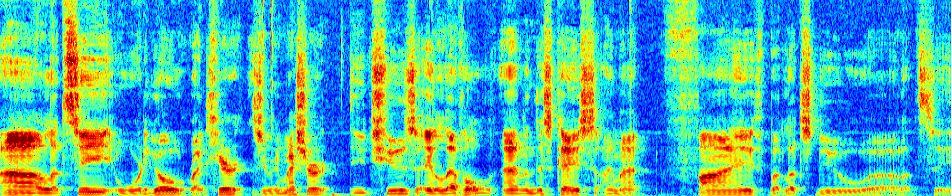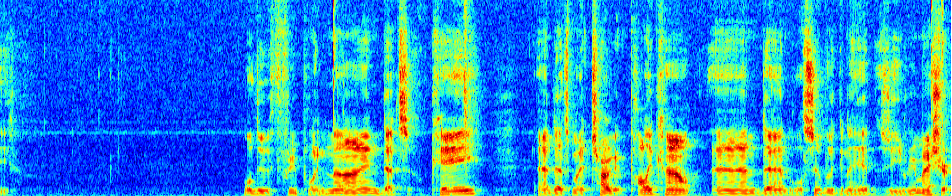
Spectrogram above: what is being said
uh, let's see where to go. Right here, ZRemesher. You choose a level, and in this case, I'm at 5, but let's do, uh, let's see, We'll do 3.9, that's okay. And that's my target poly count. And then we're simply gonna hit ZRemesher.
